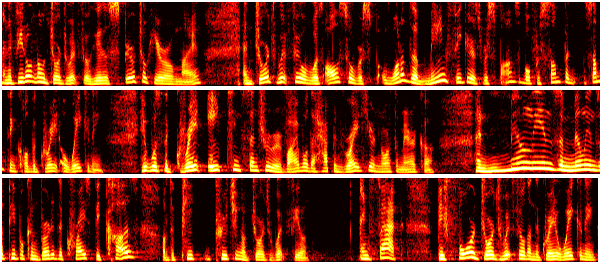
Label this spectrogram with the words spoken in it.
And if you don't know George Whitefield, he's a spiritual hero of mine. And George Whitefield was also one of the main figures responsible for something, something called the Great Awakening. It was the great 18th century revival that happened right here in North America. And millions and millions of people converted to Christ because of the preaching of George Whitefield. In fact, before George Whitefield and the Great Awakening,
